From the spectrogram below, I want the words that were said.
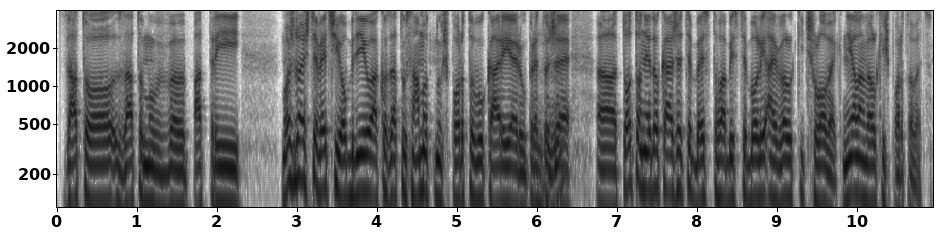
za to, za to mu patrí možno ešte väčší obdiv ako za tú samotnú športovú kariéru, pretože mm-hmm. uh, toto nedokážete bez toho, aby ste boli aj veľký človek, nielen veľký športovec.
